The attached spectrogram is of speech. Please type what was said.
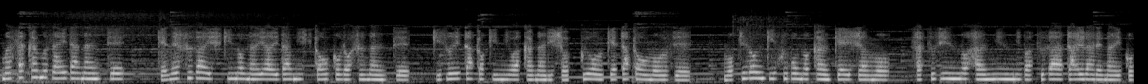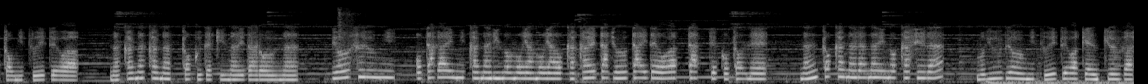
まさか無罪だなんて。ケネスが意識のない間に人を殺すなんて、気づいた時にはかなりショックを受けたと思うぜ。もちろん義父母の関係者も、殺人の犯人に罰が与えられないことについては、なかなか納得できないだろうな。要するに、お互いにかなりのモヤモヤを抱えた状態で終わったってことね。なんとかならないのかしら？無遊病については研究が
